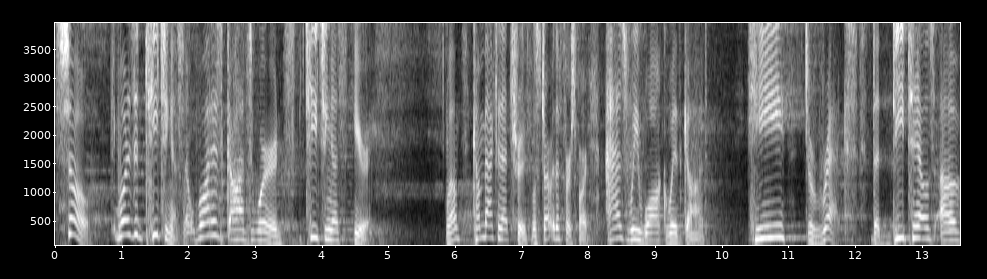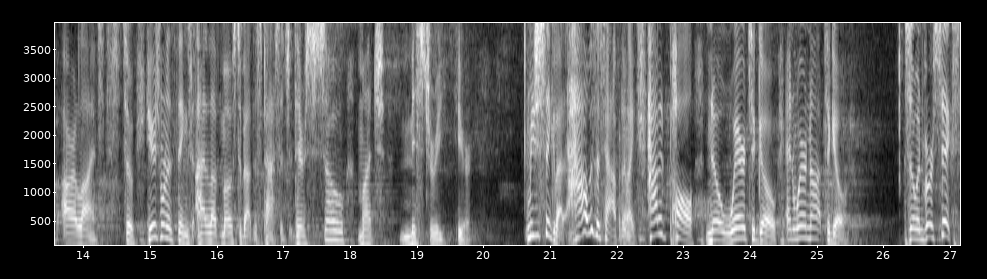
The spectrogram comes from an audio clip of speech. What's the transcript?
So, what is it teaching us? What is God's word teaching us here? Well, come back to that truth. We'll start with the first part. As we walk with God, He directs the details of our lives. So here's one of the things I love most about this passage there's so much mystery here. I mean, just think about it. How is this happening? Like, how did Paul know where to go and where not to go? So in verse 6,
